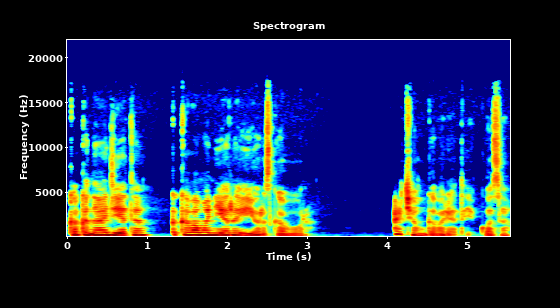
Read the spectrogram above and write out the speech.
как она одета, какова манера ее разговора, о чем говорят ее глаза.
